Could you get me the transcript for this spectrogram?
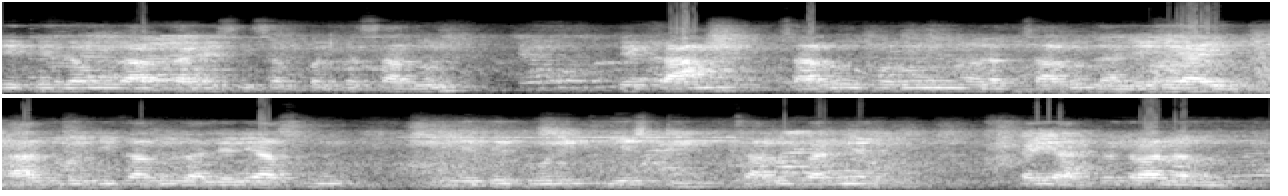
तेथे जाऊन गावकऱ्याशी संपर्क साधून ते काम चालू करून चालू झालेले आहे. आज रोजी चालू झालेले असून येथे त्वरित एस टी चालू करण्यात काही हरकत राहणार नाही.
